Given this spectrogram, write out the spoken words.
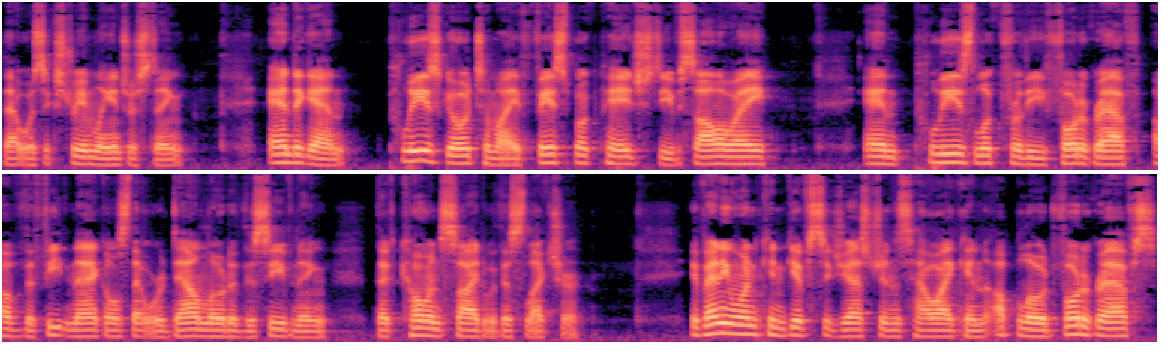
that was extremely interesting. And again, please go to my Facebook page, Steve Soloway, and please look for the photograph of the feet and ankles that were downloaded this evening that coincide with this lecture. If anyone can give suggestions how I can upload photographs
